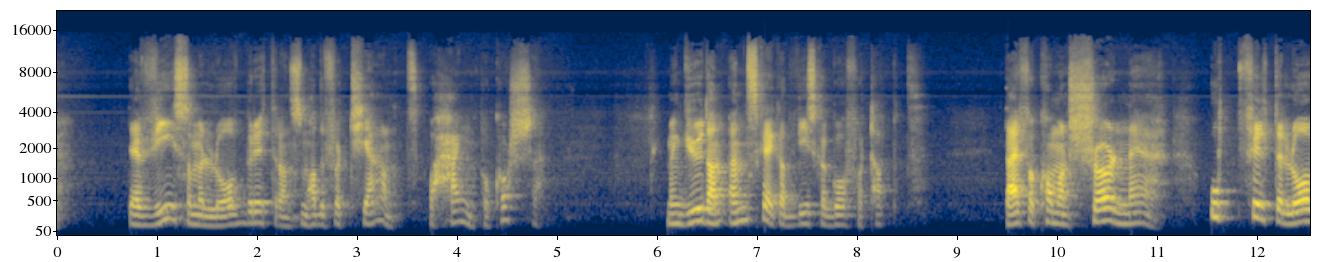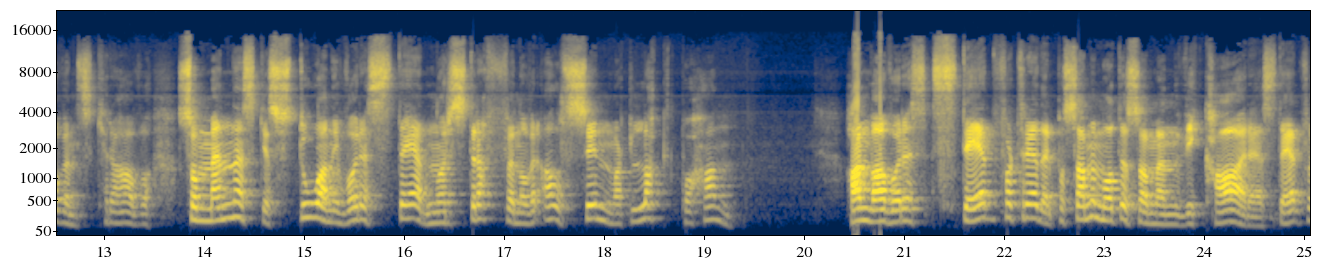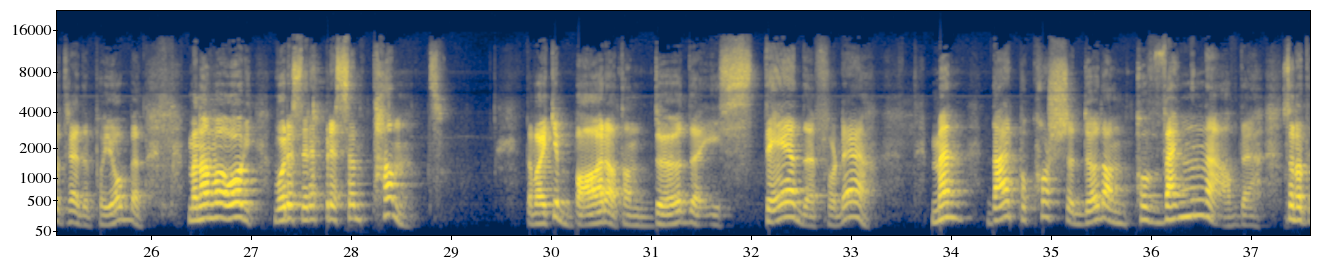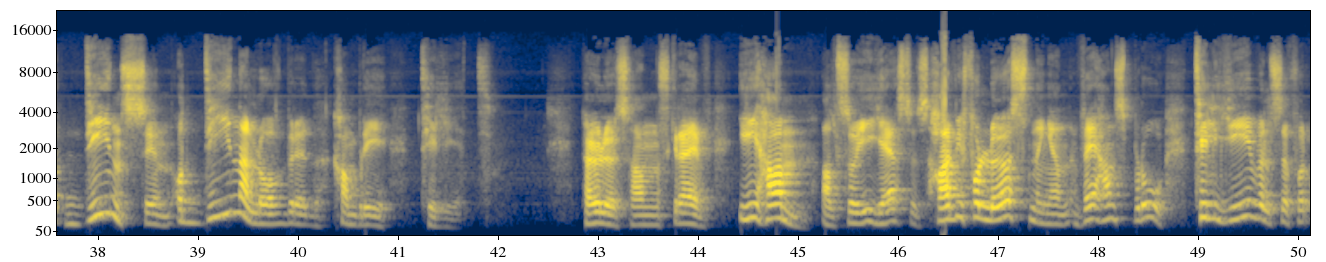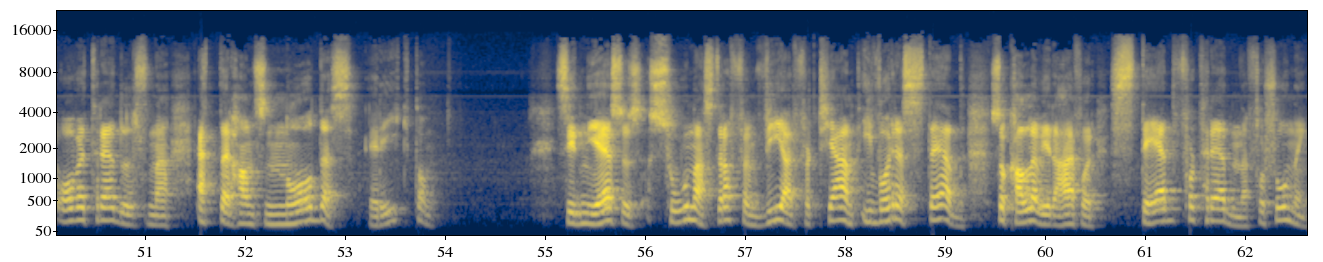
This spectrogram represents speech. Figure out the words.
det er vi som er lovbryterne, som hadde fortjent å henge på korset. Men Gud han ønsker ikke at vi skal gå fortapt. Derfor kom han sjøl ned, oppfylte lovens krav. og Som menneske sto han i vårt sted når straffen over all synd ble lagt på han. Han var vår stedfortreder, på samme måte som en vikar er stedfortreder på jobben. Men han var òg vår representant. Det var ikke bare at han døde i stedet for det. Men der på korset døde han på vegne av det, sånn at din synd og dine lovbrudd kan bli tilgitt. Paulus han skrev i ham, altså i Jesus, har vi forløsningen ved hans blod, tilgivelse for overtredelsene etter hans nådes rikdom. Siden Jesus sona straffen vi har fortjent i vårt sted, så kaller vi det her for stedfortredende forsoning.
